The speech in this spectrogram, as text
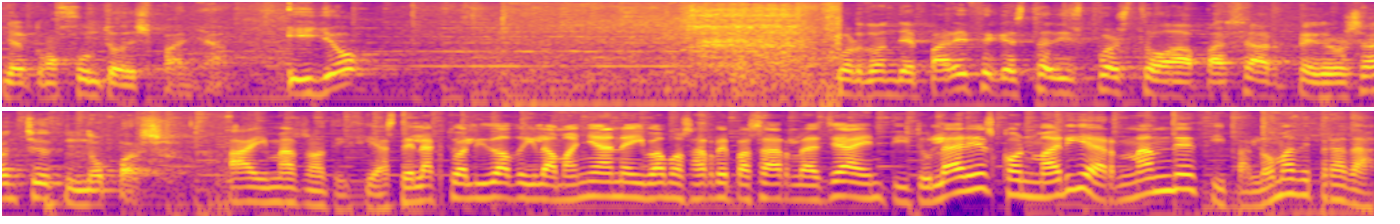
del conjunto de España. Y yo por donde parece que está dispuesto a pasar Pedro Sánchez, no pasa. Hay más noticias de la actualidad de la mañana y vamos a repasarlas ya en titulares con María Hernández y Paloma de Prada.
